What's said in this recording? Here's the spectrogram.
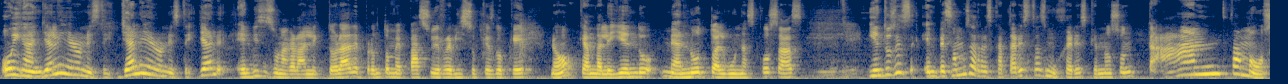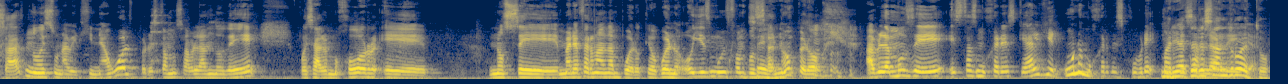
Oigan, ya leyeron este, ya leyeron este, ya le- Elvis es una gran lectora, de pronto me paso y reviso qué es lo que, ¿no? Que anda leyendo, me anoto algunas cosas. Y entonces empezamos a rescatar estas mujeres que no son tan famosas, no es una Virginia Woolf, pero estamos hablando de, pues a lo mejor, eh, no sé, María Fernanda Ampuero, que bueno, hoy es muy famosa, Sí. ¿no? Pero hablamos de estas mujeres que alguien, una mujer descubre. María Teresa de. Andrueto,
